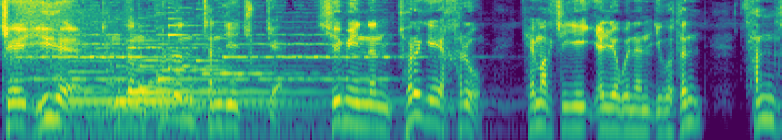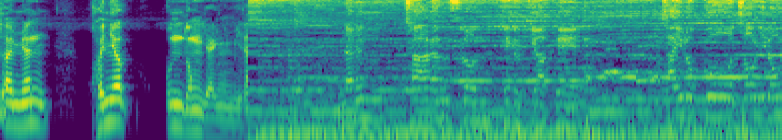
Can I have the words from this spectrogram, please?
제2회 장성 푸른 잔디 축제 쉼이 있는 초록의 하루 개막식이 열리고 있는 이곳은 삼서면 권역 운동장입니다. 나는 자랑스러운 태극기 앞에 자유롭고 정의로운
